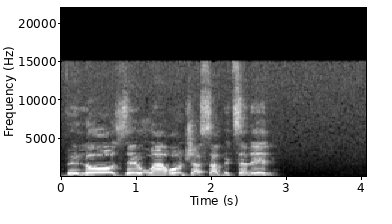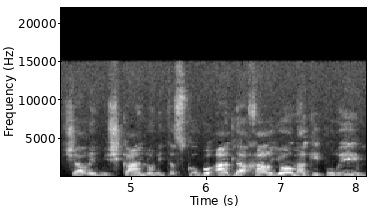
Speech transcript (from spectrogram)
ולא זהו הארון שעשה בצלאל, שהרי משכן לא נתעסקו בו עד לאחר יום הכיפורים.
